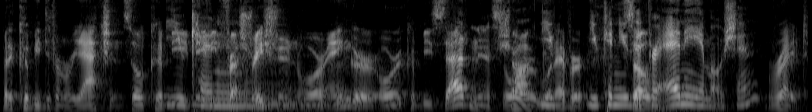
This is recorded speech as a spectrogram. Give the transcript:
But it could be different reactions. So it could be You maybe can- frustration or anger, or it could be sadness or Shock. You- whatever. You, can use So- it for any emotion, right.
